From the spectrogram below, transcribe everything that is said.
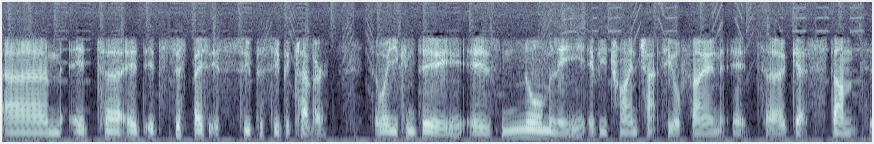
Um, it, uh, it it's just basically super super clever. So what you can do is normally if you try and chat to your phone, it uh, gets stumped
